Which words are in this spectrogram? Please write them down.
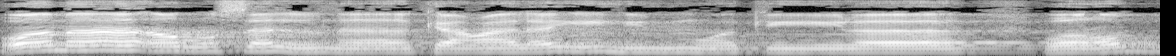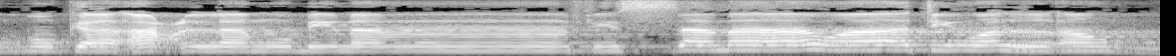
وما أرسلناك عليهم وكيلا وربك أعلم بمن في السماوات والأرض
